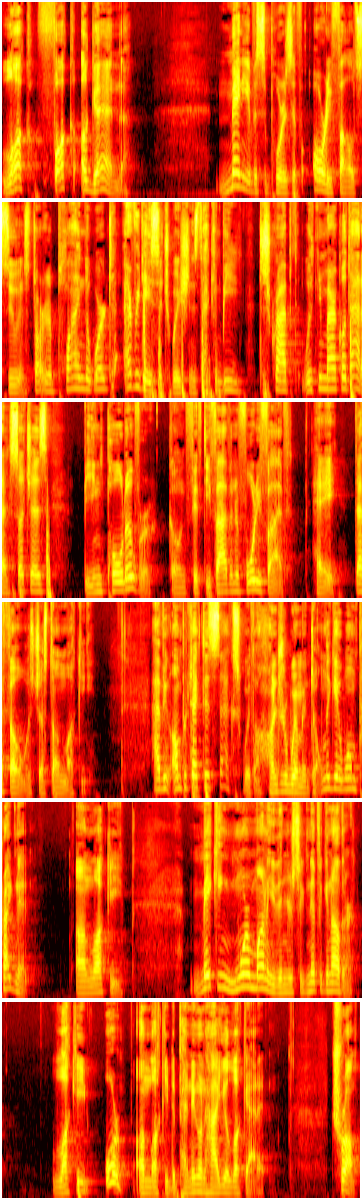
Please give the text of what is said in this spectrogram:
luck fuck again. Many of his supporters have already followed suit and started applying the word to everyday situations that can be described with numerical data, such as being pulled over, going 55 into 45. Hey, that fellow was just unlucky. Having unprotected sex with 100 women to only get one pregnant. Unlucky. Making more money than your significant other. Lucky or unlucky, depending on how you look at it. Trump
